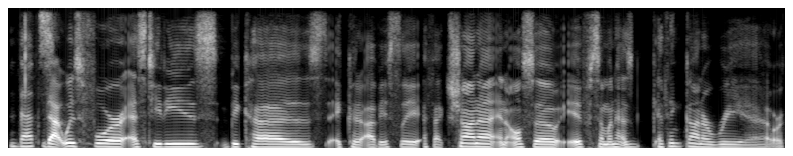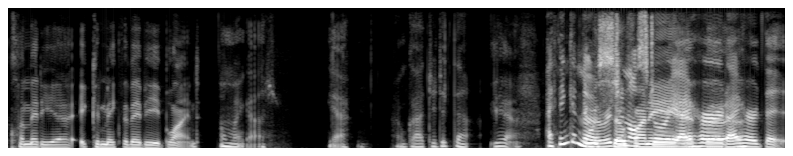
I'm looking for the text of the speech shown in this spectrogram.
That's That was for STDs because it could obviously affect Shauna, and also if someone has, I think, gonorrhea or chlamydia, it could make the baby blind. oh my gosh. Yeah. I'm glad you did that. Yeah. I think in the was so original story I heard, I heard that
